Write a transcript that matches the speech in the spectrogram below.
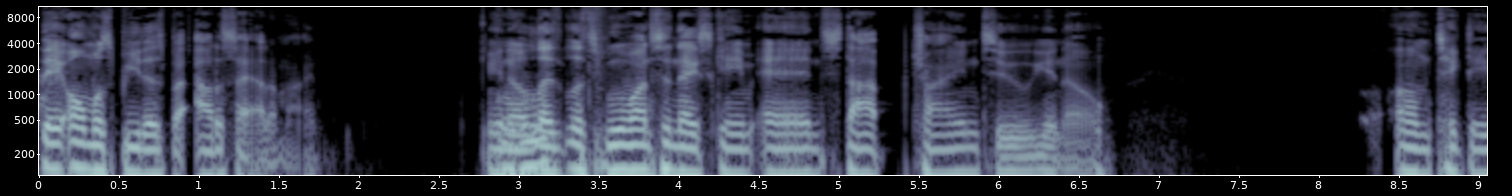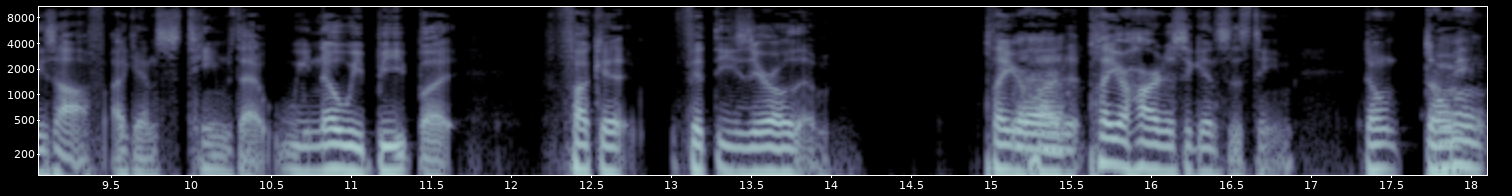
they almost beat us but out of sight out of mind. You know Mhm. let, let's move on to the next game and stop trying to you know um take days off against teams that we know we beat but fuck it 50-0 them play your Yeah. hardest play your hardest against this team don't don't mean,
